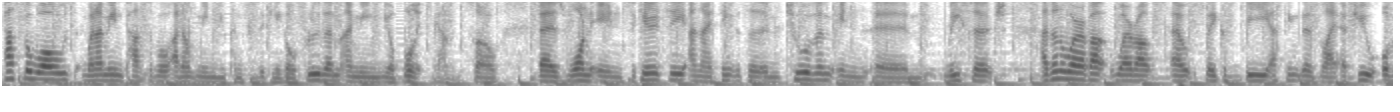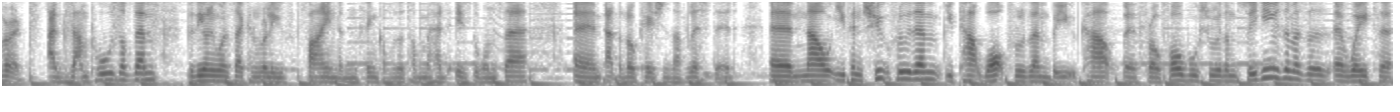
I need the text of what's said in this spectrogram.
passable walls, when I mean passable, I don't mean you can physically go through them, I mean your bullets can. So, there's one in security, and I think there's um, two of them in um, research. I don't know where about whereabouts else they could be. I think there's like a few other examples of them, but the only ones I can really find and think of off the top of my head is the ones there um, at the locations I've listed. Um, now, you can shoot through them, you can't walk through them, but you can't uh, throw through them, so you can use them as a, a, way to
